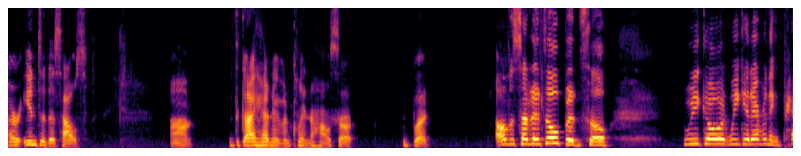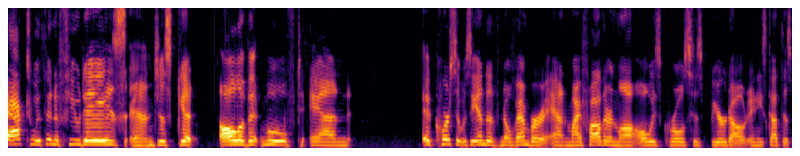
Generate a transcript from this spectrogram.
or into this house. Um, the guy hadn't even cleaned the house up. But all of a sudden it's open, so we go and we get everything packed within a few days and just get all of it moved. And of course, it was the end of November, and my father in law always grows his beard out, and he's got this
